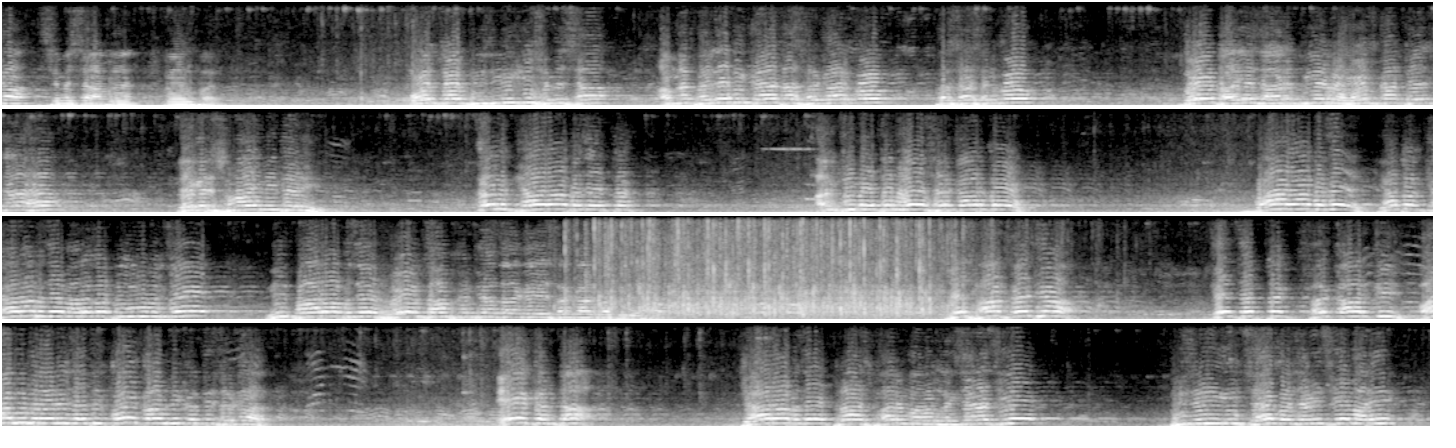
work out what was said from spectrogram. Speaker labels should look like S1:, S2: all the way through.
S1: का समस्या अपने तौर पर। और जो बिजली की समस्या हमने पहले भी कहा था सरकार को, प्रशासन को, दो ढाई हज़ार रुपये रोज का तेल चला है, लेकिन सुनाई नहीं दे रही। कल 11 बजे तक अल्टीमेटम है सरकार को 12 बजे या तो 11 बजे हमारे को बिजली मिल जाए 12 बजे रोड जाम कर दिया जाएगा ये सरकार का ये साफ़ कह दिया कि जब तक सरकार की हानि बनानी जाती कोई काम नहीं करती सरकार, एक घंटा ग्यारह बजे ट्रांसफार्मर लग जाना चाहिए। बिजली की चेक हो जानी चाहिए हमारी।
